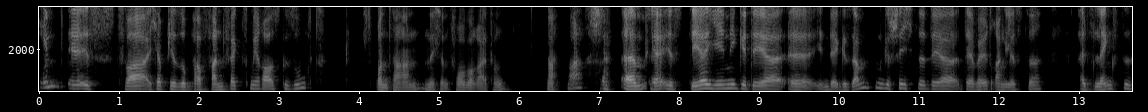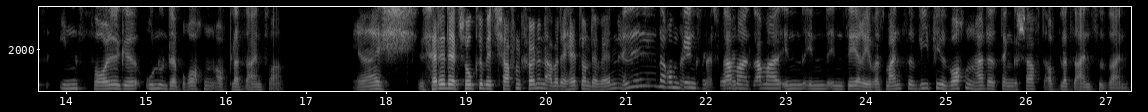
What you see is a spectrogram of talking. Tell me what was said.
und er ist zwar ich habe hier so paar Fun Facts mir rausgesucht, spontan, nicht in Vorbereitung. Ähm, er ist derjenige, der, äh, in der gesamten Geschichte der der Weltrangliste als längstes in Folge ununterbrochen auf Platz 1 war. Ja, ich das hätte der Djokovic schaffen können, aber der hätte und der wenn, er hat's Ne, darum ging's nicht. Sag mal sag mal in in in Serie, was meinst du, wie viel Wochen hat er's denn geschafft, auf Platz 1 zu sein?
